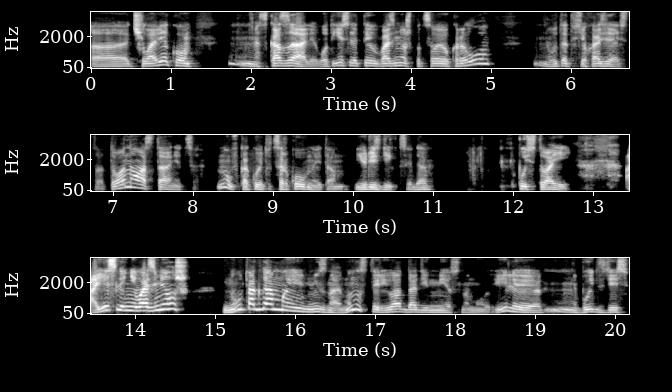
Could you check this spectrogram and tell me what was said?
э, человеку сказали, вот если ты возьмешь под свое крыло вот это все хозяйство, то оно останется, ну, в какой-то церковной там юрисдикции, да, пусть твоей. А если не возьмешь, ну, тогда мы, не знаю, монастырю отдадим местному, или будет здесь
